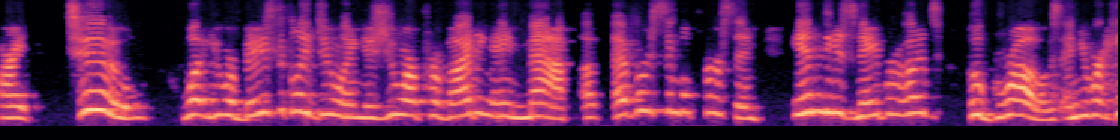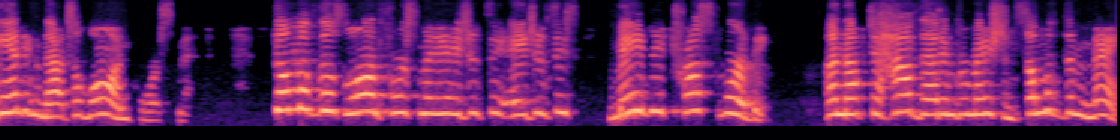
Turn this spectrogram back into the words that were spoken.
All right. Two, what you are basically doing is you are providing a map of every single person in these neighborhoods who grows, and you are handing that to law enforcement. Some of those law enforcement agency agencies may be trustworthy enough to have that information. Some of them may.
